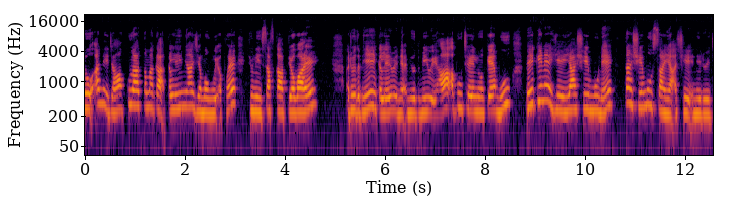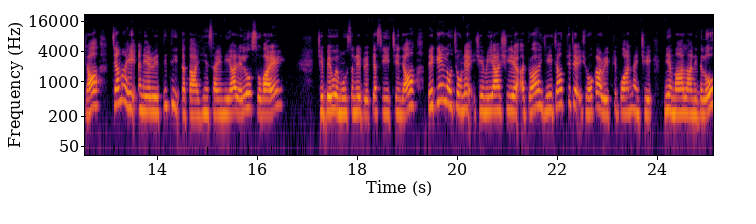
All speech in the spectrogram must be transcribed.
လိုအပ်နေကြောင်းကုလသမဂ္ဂကလေးများရမုံငွေအဖွဲ့ UNICEF ကပြောပါရယ်အထူးသဖြင့်ကလေးတွေနဲ့အမျိုးသမီးတွေဟာအပူချိန်လွန်ကဲမှုဘေးကင်းတဲ့ရေရရှိမှုနဲ့တန့်ရှင်းမှုဆိုင်ရာအခြေအနေတွေကြောင့်ကျန်းမာရေးအနေတွေတိတိတတ်တာရင်ဆိုင်နေရတယ်လို့ဆိုပါရယ် ရေပေးဝယ်မှုစနစ်တွေပျက်စီးခြင်းကြောင့်ဘေးကင်းလုံခြုံတဲ့ရေမရရှိတဲ့အတွက်ရေကြောင့်ဖြစ်တဲ့ယောဂတွေဖြစ်ပွားနိုင်ခြေမြင့်မားလာနေသလို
